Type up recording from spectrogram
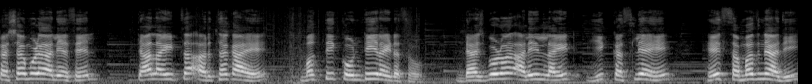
कशामुळे आली असेल? त्या लाईटचा अर्थ काय आहे? मग ती कोणतीही लाइट असो. डॅशबोर्डवर आलेली लाइट ही कसली आहे हे समजण्याआधी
